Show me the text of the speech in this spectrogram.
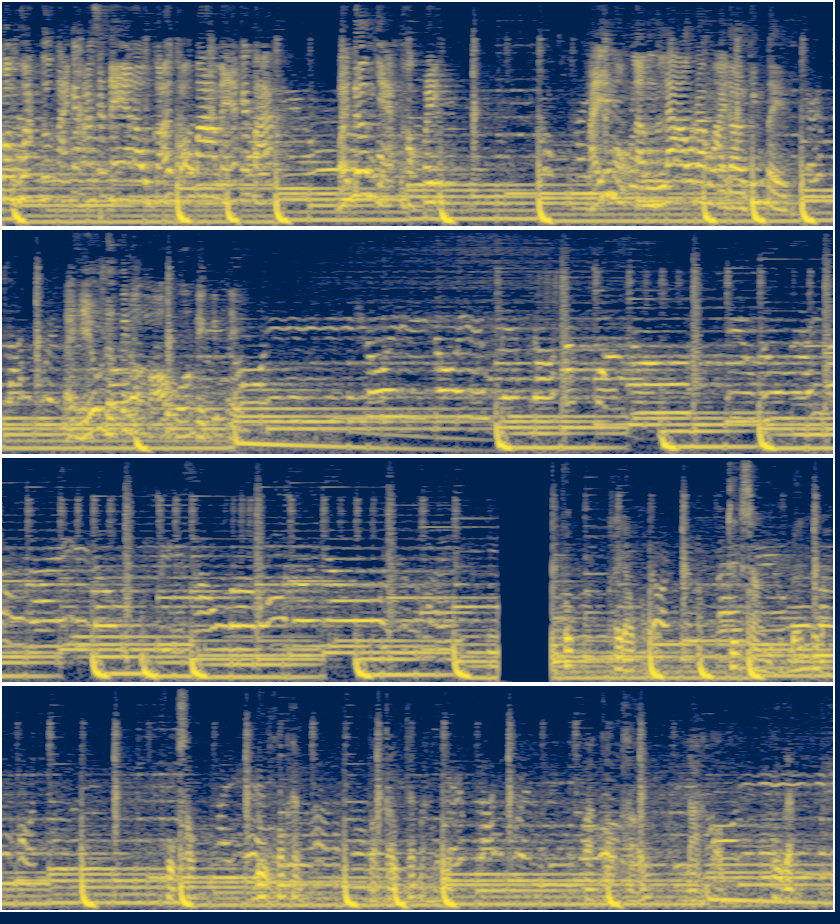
Còn hoặc ngược lại, các bạn sẽ đè đầu cởi cổ ba mẹ các bạn. Bởi đơn giản học phí. Hãy một lần lao ra ngoài đời kiếm tiền để hiểu được cái nỗi khổ của việc kiếm tiền. Phúc hay đau khổ trước sau gì cũng đến với bạn. Cuộc sống luôn khó khăn và cần các bạn. Và còn thở là còn cố gắng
